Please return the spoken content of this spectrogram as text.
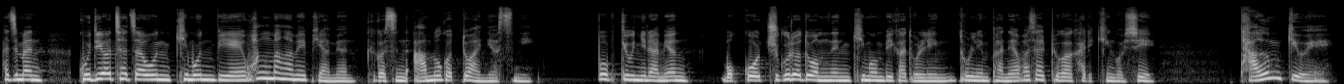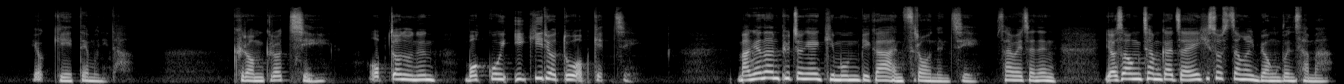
하지만 곧이어 찾아온 김원비의 황망함에 비하면 그것은 아무것도 아니었으니 뽑기운이라면 먹고 죽으려도 없는 김원비가 돌린 돌림판의 화살표가 가리킨 것이 다음 기회였기 때문이다. 그럼 그렇지. 없던 우는 먹고 이기려도 없겠지. 망연한 표정의 김원비가 안쓰러웠는지 사회자는 여성 참가자의 희소성을 명분 삼아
